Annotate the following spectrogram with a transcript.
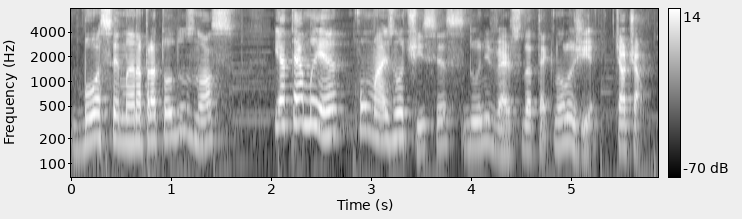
Boa semana para todos nós e até amanhã com mais notícias do universo da tecnologia. Tchau, tchau.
